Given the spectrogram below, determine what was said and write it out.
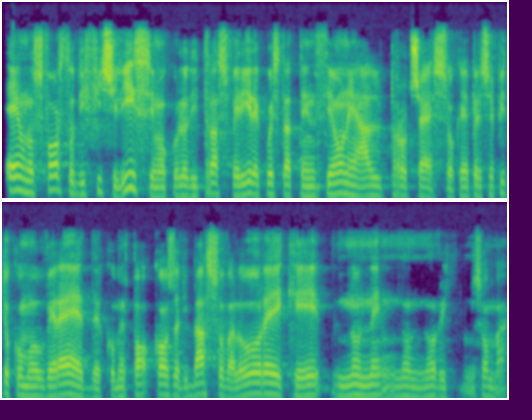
è uno sforzo difficilissimo quello di trasferire questa attenzione al processo che è percepito come overhead, come cosa di basso valore che non, è, non, non, insomma,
